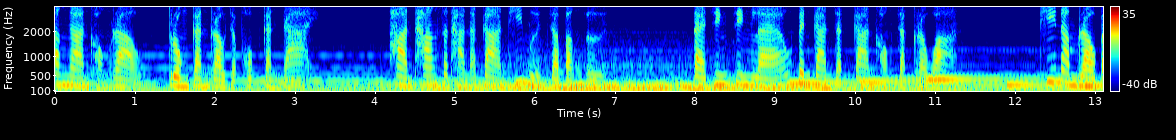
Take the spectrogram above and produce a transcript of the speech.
ลังงานของเราตรงกันเราจะพบกันได้ ผ่านทางสถานการณ์ที่เหมือนจะบังเอิญ แต่จริงๆ แล้วเป็นการจัดการของจักรวาล ที่นำเราไป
